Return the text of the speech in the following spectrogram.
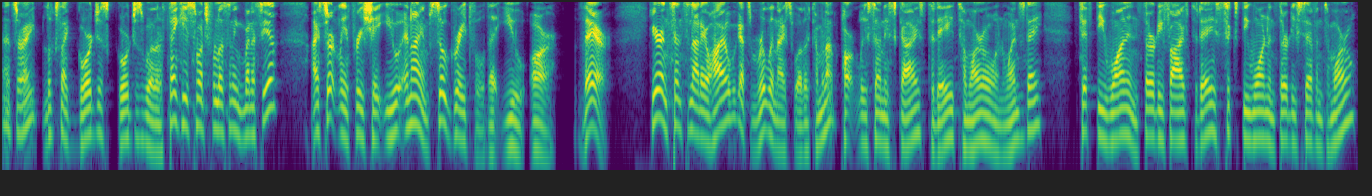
That's all right. Looks like gorgeous, gorgeous weather. Thank you so much for listening, Benicia. I certainly appreciate you, and I am so grateful that you are there. Here in Cincinnati, Ohio, we got some really nice weather coming up. Partly sunny skies today, tomorrow, and Wednesday. 51 and 35 today, 61 and 37 tomorrow,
